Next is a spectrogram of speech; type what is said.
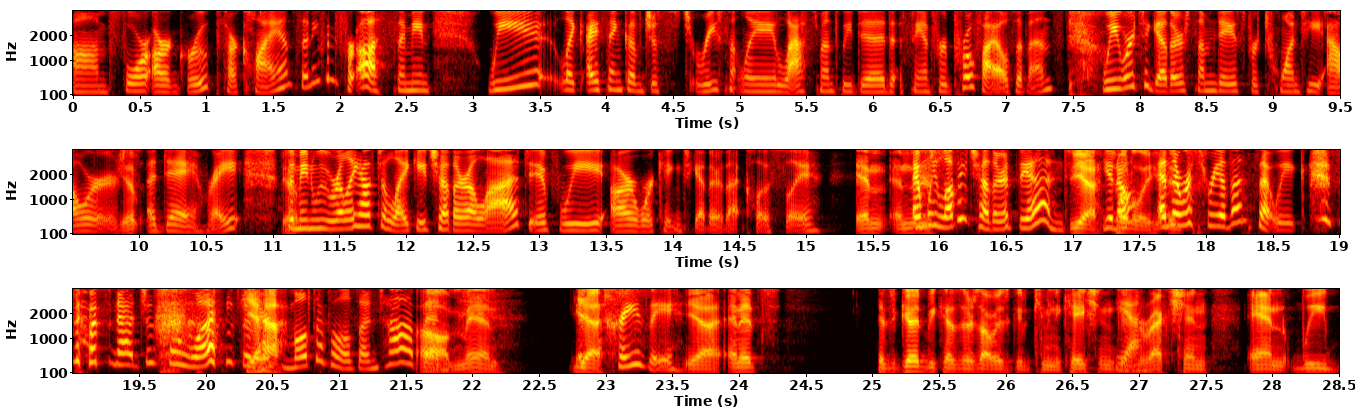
um, for our groups, our clients, and even for us. I mean, we like I think of just recently last month we did Sanford Profiles events. We were together some days for 20 hours Yep. a day, right? So I mean, we really have to like each other a lot if we are working together that closely. And and, And we love each other at the end. Yeah, you know? totally. And there were three events that week. So it's not just the one. So Yeah. there's multiples on top. Oh man, It's Yes. crazy. Yeah, and it's it's good because there's always good communication, good Yeah. direction, and we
